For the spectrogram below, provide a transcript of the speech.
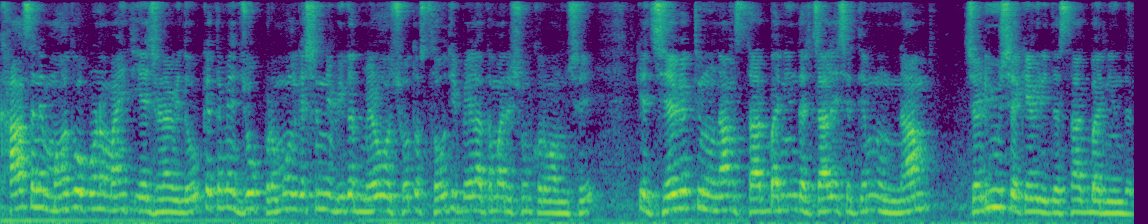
ખાસ અને મહત્વપૂર્ણ માહિતી એ જણાવી દઉં કે તમે જો પ્રમોલગેશનની વિગત મેળવો છો, તો સૌથી પહેલાં તમારે શું કરવાનું છે કે જે વ્યક્તિનું નામ સાતબારની અંદર ચાલે છે, તેમનું નામ ચડ્યું છે કેવી રીતે સાતબારની અંદર?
